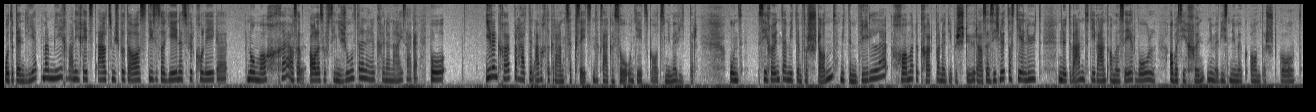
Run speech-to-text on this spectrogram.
Oder dann liebt man mich, wenn ich jetzt auch zum Beispiel das, dieses oder jenes für Kollegen noch mache, also alles auf seine Schultern, nicht können Nein sagen, wo ihren Körper hat dann einfach die Grenzen gesetzt und gesagt, so und jetzt geht es nicht mehr weiter. Und sie können mit dem Verstand, mit dem Willen, kann man den Körper nicht übersteuern. Also es ist nicht, dass die Leute nicht wollen, die wollen einmal sehr wohl, aber sie können nicht mehr, weil es nicht mehr anders geht.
